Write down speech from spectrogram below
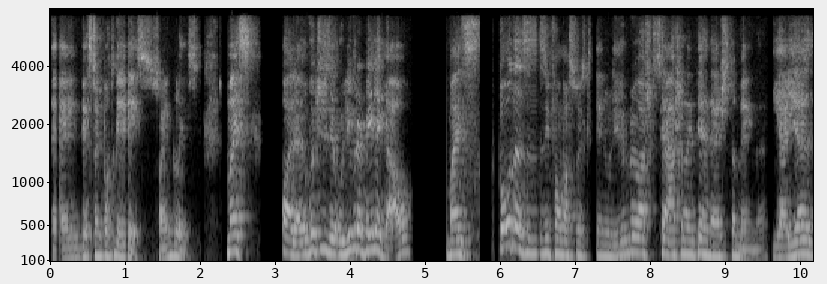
é, em versão em português, só em inglês. Mas, olha, eu vou te dizer, o livro é bem legal, mas todas as informações que tem no livro eu acho que você acha na internet também, né? E aí é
